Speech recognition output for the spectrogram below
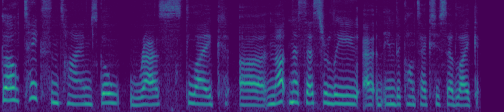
go take some times, go rest, like uh, not necessarily uh, in the context you said, like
